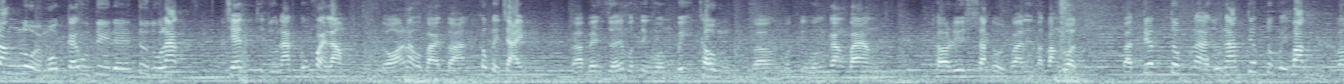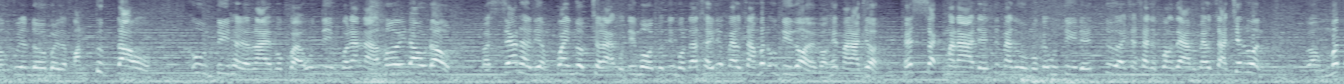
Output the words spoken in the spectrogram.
tăng nổi một cái ulti đến từ Zulat Chết thì Zulat cũng phải làm Đó là một bài toán không thể tránh và bên dưới một tình huống bị thông và một tình huống găng bang Theresa đổi qua lên mặt băng luôn. Và tiếp tục là Jonas tiếp tục bị bắn. Và Winder bây giờ bắn cực đau. Ulti thời điểm này, một quả ulti có lẽ là hơi đau đầu. Và xét thời điểm quay ngược trở lại của team 1 của team 1 đã thấy được Medusa mất ulti rồi. Và hết mana chưa? Hết sạch mana đến từ Melu một cái ulti đến từ anh chàng sai được quang ra và Medusa chết luôn. Và mất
